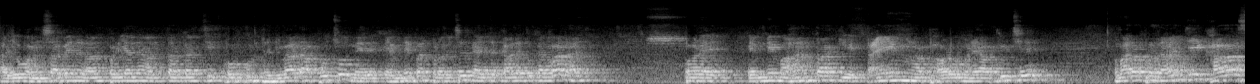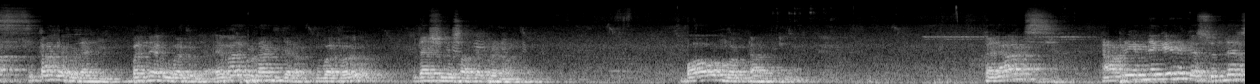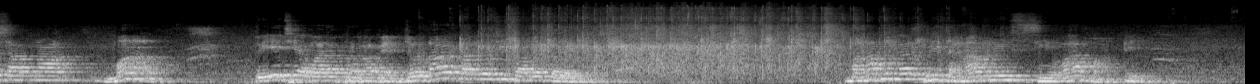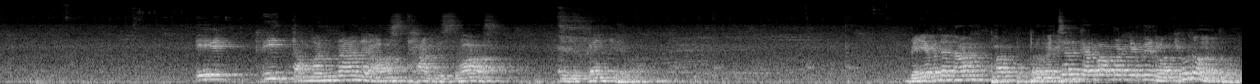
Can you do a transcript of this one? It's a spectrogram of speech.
આજે હું હંસાબેન રાનપડિયાને અંતઃકરણથી ખૂબ ખૂબ ધન્યવાદ આપું છું. મેં એમને પણ પ્રવચન ગાય કાલે તો કરવાના જ. પણ એમની મહાનતા કે ટાઈમના ફાળો મને આપ્યું છે. અમારા પ્રધાનજી ખાસ કાં પ્રધાનજી, બંને ઊભા થઈ જાય અમારા પ્રધાનજી જરા ઊભા થયો. દર્શની સાથે પ્રણામ થયો. બહુ મોટા કદાચ આપણે એમને કહીએ ને કે સુંદર સાપના માં તો એ છે અમારા પ્રભાબેન. જોરદાર તાળીઓથી સ્વાગત કરે છે. મહામંગલ ધામની સેવા માટે એટલી તમન્ના અને આસ્થા, વિશ્વાસ એને કંઈ કહેવાય મેં એમના નામ ફક્ત પ્રવચન કરવા માટે મેં લખ્યું ન હતું.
